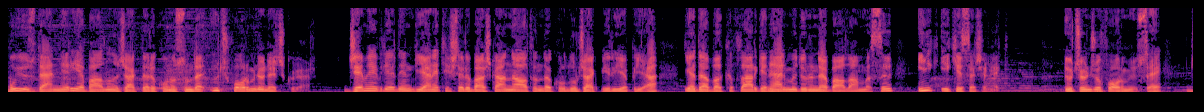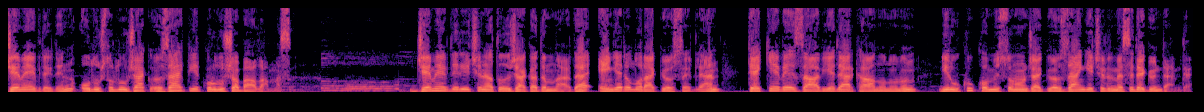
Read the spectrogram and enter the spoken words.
Bu yüzden nereye bağlanacakları konusunda 3 formül öne çıkıyor. Cemevlerinin Diyanet İşleri Başkanlığı altında kurulacak bir yapıya ya da Vakıflar Genel Müdürlüğü'ne bağlanması ilk iki seçenek. Üçüncü formül ise cemevlerinin oluşturulacak özel bir kuruluşa bağlanması. Cemevleri için atılacak adımlarda engel olarak gösterilen Tekke ve Zaviyeler Kanunu'nun bir hukuk komisyonunca gözden geçirilmesi de gündemde.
